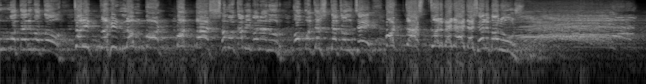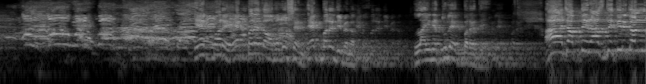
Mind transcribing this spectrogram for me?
উম্মতের মতো চরিত্রহীন, লম্পট বদমাস সমকামী বানানোর অপচেষ্টা চলছে। বরদাস্ত করবে না দেশের মানুষ। একবারে একবারে দাও বসেন। একবারে দিবেন আপনি। লাইনে তুলে একবারে দিন। আজ আপনি রাজনীতির জন্য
